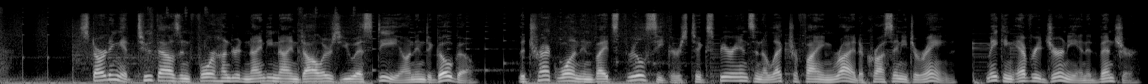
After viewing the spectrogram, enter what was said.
Starting at $2,499 USD on Indiegogo, The Track 1 invites thrill seekers to experience an electrifying ride across any terrain, making every journey an adventure.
